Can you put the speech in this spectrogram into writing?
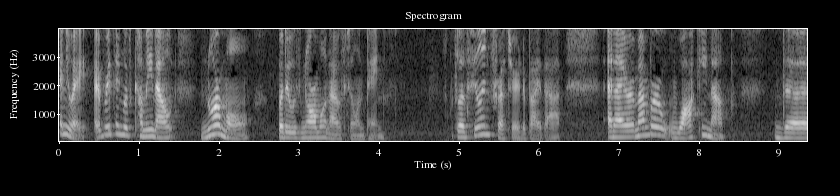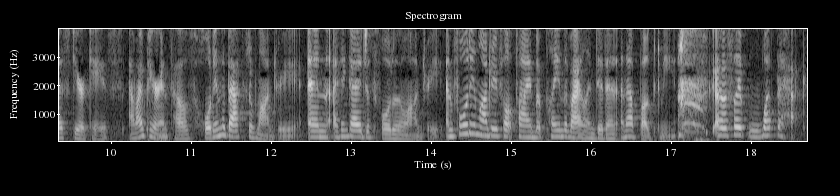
anyway, everything was coming out normal, but it was normal, and I was still in pain. So I was feeling frustrated by that, and I remember walking up the staircase at my parents' house holding the basket of laundry, and I think I had just folded the laundry. And folding laundry felt fine, but playing the violin didn't, and that bugged me. I was like, what the heck?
